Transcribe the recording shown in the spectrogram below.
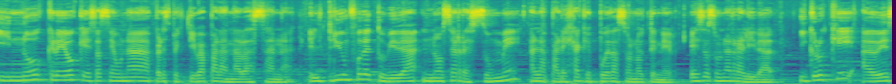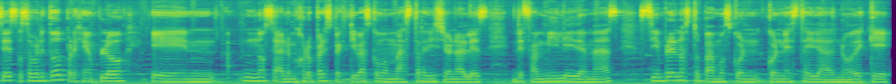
y no creo que esa sea una perspectiva para nada sana. El triunfo de tu vida no se resume a la pareja que puedas o no tener, esa es una realidad. Y creo que a veces, sobre todo por ejemplo en, no sé, a lo mejor perspectivas como más tradicionales de familia y demás, siempre nos topamos con, con esta idea, ¿no? De que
